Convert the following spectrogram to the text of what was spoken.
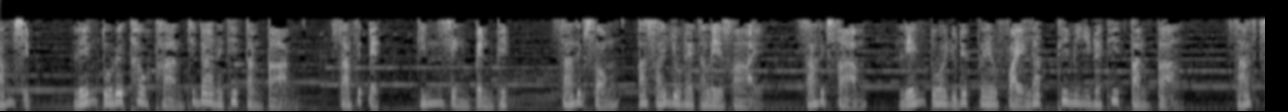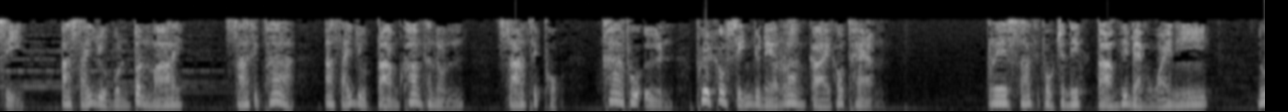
30 เลี้ยงตัวด้วยเท่าฐานที่ได้ในที่ต่างๆ 31 กินสิ่งเป็นพิษ 32 อาศัยอยู่ในทะเลทราย 33 เลี้ยงตัวอยู่ด้วยเปลวไฟแลบที่มีอยู่ในที่ต่างๆ 34 อาศัยอยู่บนต้นไม้ 35 อาศัยอยู่ตามข้างถนน 36 ฆ่าผู้อื่นเพื่อเข้าสิงอยู่ในร่างกายเขาแทน เปรตสาสิบหกชนิดตามที่แบ่งไว้นี้ ดู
